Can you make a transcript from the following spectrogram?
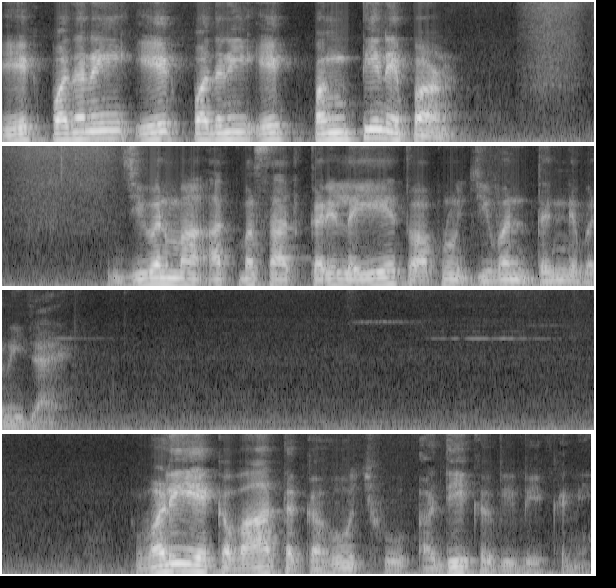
એક પદની એક પદની એક પંક્તિને પણ જીવનમાં આત્મસાત કરી લઈએ તો આપણું જીવન ધન્ય બની જાય. વળી એક વાત કહું છું અધિક વિવેકની.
